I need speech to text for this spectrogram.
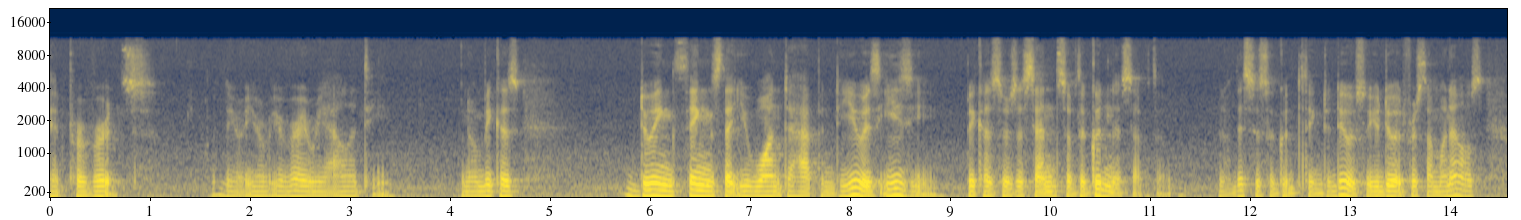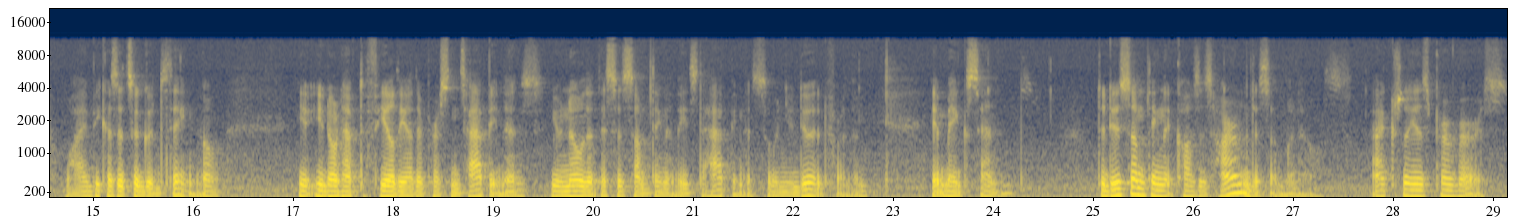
it perverts your, your, your very reality. You know, because doing things that you want to happen to you is easy because there's a sense of the goodness of them. You know, this is a good thing to do, so you do it for someone else. Why? Because it's a good thing. Oh, you, you don't have to feel the other person's happiness. You know that this is something that leads to happiness, so when you do it for them, it makes sense. To do something that causes harm to someone else actually is perverse,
